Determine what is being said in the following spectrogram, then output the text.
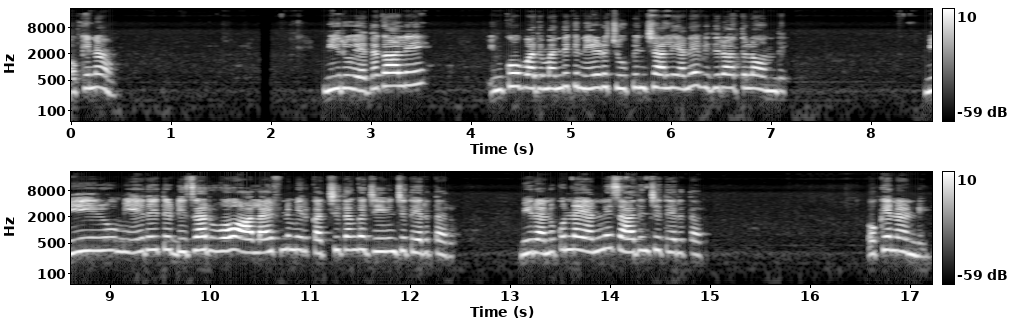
ఓకేనా? మీరు ఎదగాలి ఇంకో పది మందికి నీడ చూపించాలి అనే విధిరాతలో ఉంది. మీరు మీ ఏదైతే డిజర్వో ఆ లైఫ్ని మీరు ఖచ్చితంగా జీవించి తీరుతారు. మీరు అనుకున్నవన్నీ సాధించి తీరుతారు. ఓకేనా అండి?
